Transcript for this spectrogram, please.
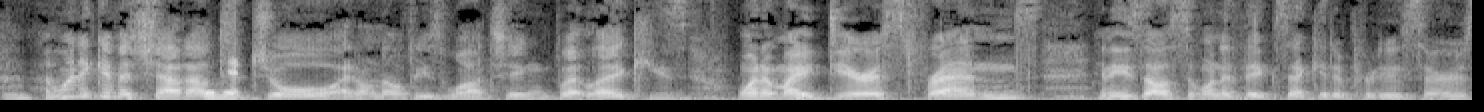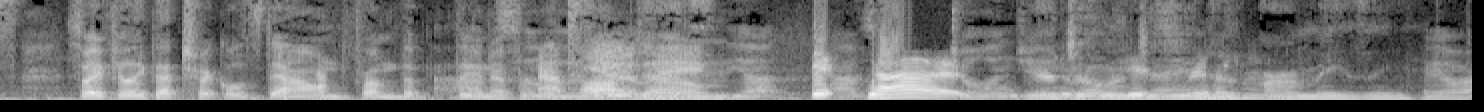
Mm-hmm. I want to give a shout out to Joel. I don't know if he's watching, but like he's one of my dearest friends, and he's also one of the executive producers. So I feel like that trickles down from the, the you know from the top Absolutely. down. Yeah, It does. Joel and Yeah, Jane. Joel and Jane really- are amazing. They are.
